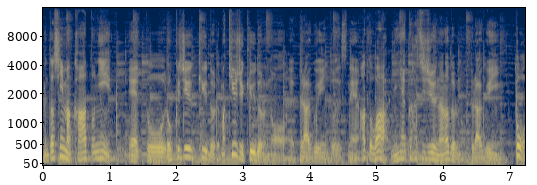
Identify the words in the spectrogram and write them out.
私今カートに、えっと69ドル、まあ、99ドルのプラグインとですねあとは287ドルのプラグインと、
